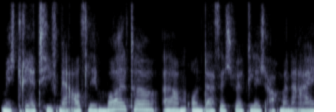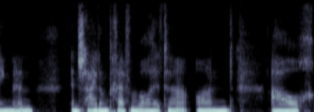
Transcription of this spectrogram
mich kreativ mehr ausleben wollte ähm, und dass ich wirklich auch meine eigenen Entscheidungen treffen wollte und auch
